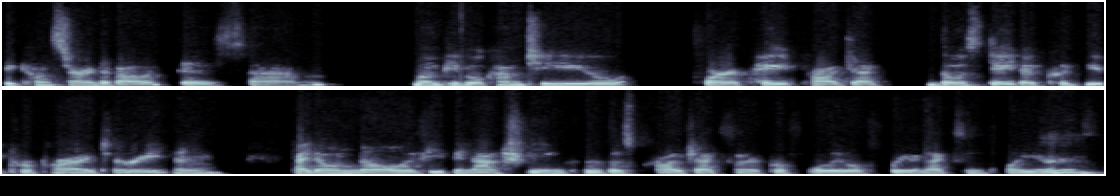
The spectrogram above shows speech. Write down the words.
be concerned about is um, when people come to you for a paid project, those data could be proprietary. And I don't know if you can actually include those projects on your portfolio for your next employer. Mm-hmm.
